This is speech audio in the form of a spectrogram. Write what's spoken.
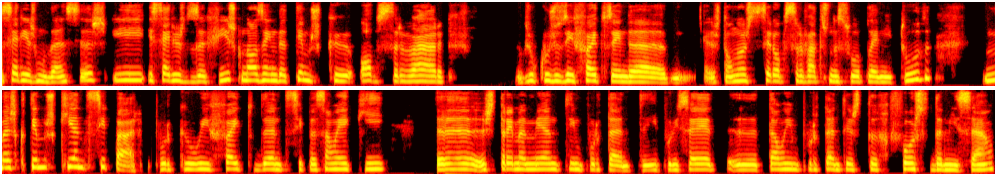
sérias mudanças e, e sérios desafios que nós ainda temos que observar cujos efeitos ainda estão longe de ser observados na sua plenitude, mas que temos que antecipar, porque o efeito da antecipação é aqui uh, extremamente importante. E por isso é uh, tão importante este reforço da missão,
